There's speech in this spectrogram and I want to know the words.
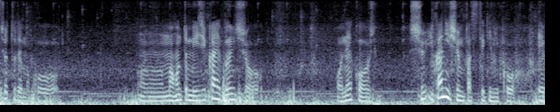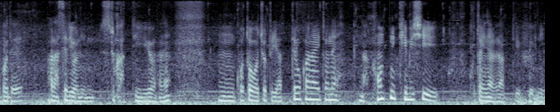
ちょっとでもこううんまあ本当短い文章をねこういかに瞬発的にこう英語で話せるようにするかっていうようなね、うん、ことをちょっとやっておかないとね本当に厳しいことになるなっていうふうに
